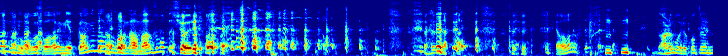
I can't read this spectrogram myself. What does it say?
Han Han lå og sov i midtgangen. Han. Det var en annen som måtte kjøre. ja da. Da er det moro på turen.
